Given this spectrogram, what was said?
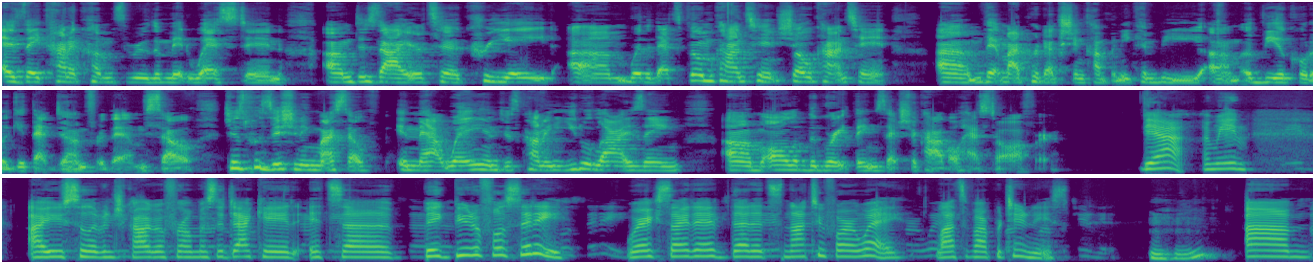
as they kind of come through the Midwest and um, desire to create, um, whether that's film content, show content um, that my production company can be um, a vehicle to get that done for them. So just positioning myself in that way and just kind of utilizing um, all of the great things that Chicago has to offer. Yeah. I mean, I used to live in Chicago for almost a decade. It's a big, beautiful city. We're excited that it's not too far away. Lots of opportunities. Mm-hmm. Um,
